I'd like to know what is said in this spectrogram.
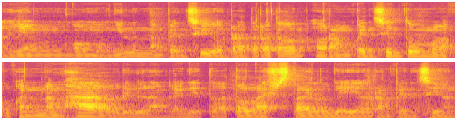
eh, yang ngomongin tentang pensiun. Rata-rata orang pensiun tuh melakukan enam hal dibilang kayak gitu. Atau lifestyle gaya orang pensiun.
